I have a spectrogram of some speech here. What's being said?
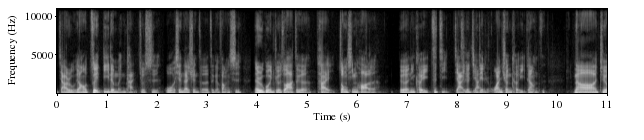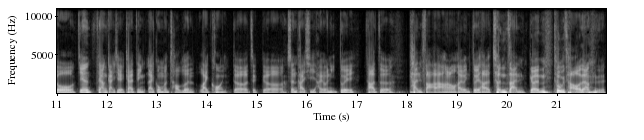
加入，然后最低的门槛就是我现在选择的这个方式。那如果你觉得说啊，这个太中心化了，呃，你可以自己加一个节点，完全可以这样子。那就今天非常感谢凯丁来跟我们讨论 Litecoin 的这个生态系，还有你对他的看法啦，然后还有你对他的称赞跟吐槽这样子。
